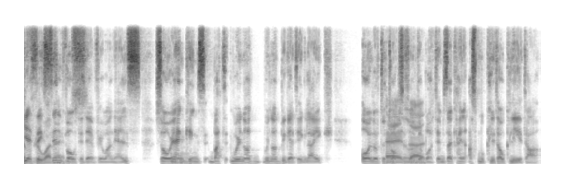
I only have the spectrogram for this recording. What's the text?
yes, they still else. Voted everyone else. So mm-hmm. rankings, but we're not we're not be getting like all of the tops and all the bottoms. Like kind of asmu klita u klita,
